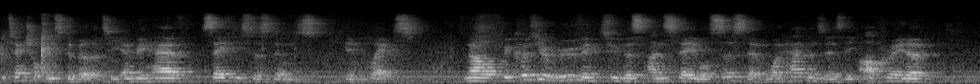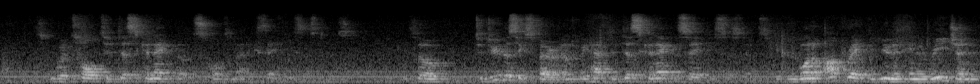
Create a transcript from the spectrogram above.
potential instability and we have safety systems in place. Now, because you're moving to this unstable system, what happens is the operator, we're told to disconnect those automatic safety systems. So to do this experiment, we have to disconnect the safety systems because we want to operate the unit in a region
